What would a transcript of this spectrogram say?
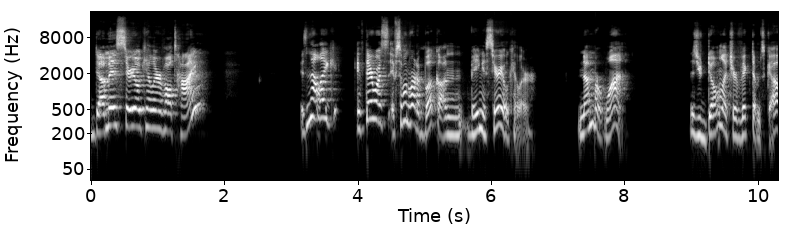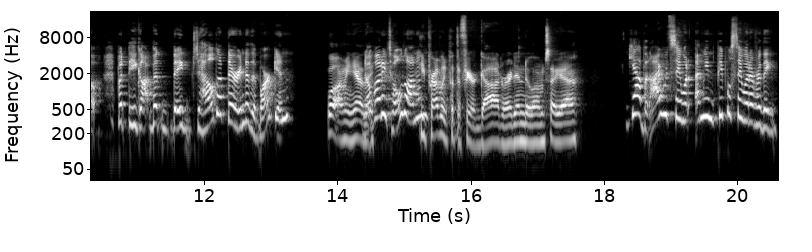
Dumbest serial killer of all time. Isn't that like if there was if someone wrote a book on being a serial killer? Number one is you don't let your victims go. But he got, but they held up their end of the bargain. Well, I mean, yeah. they- Nobody told on him. he probably put the fear of God right into him. So yeah. yeah, but I would say what I mean. People say whatever they,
